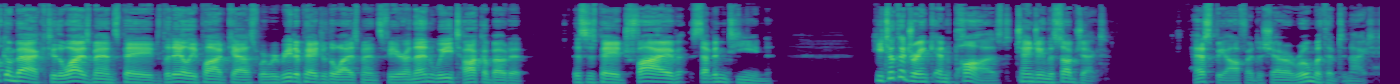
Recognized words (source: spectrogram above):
Welcome back to the Wise Man's Page, the daily podcast where we read a page of the Wise Man's Fear and then we talk about it. This is page 517. He took a drink and paused, changing the subject. Hespe offered to share a room with him tonight,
